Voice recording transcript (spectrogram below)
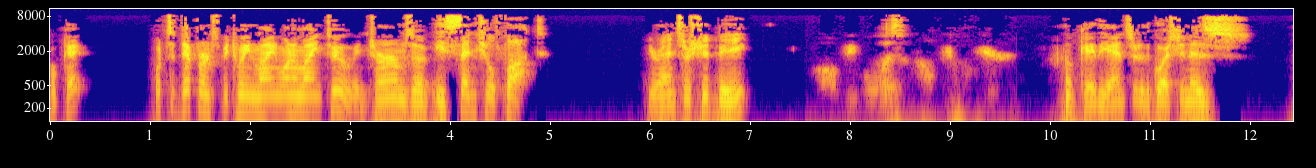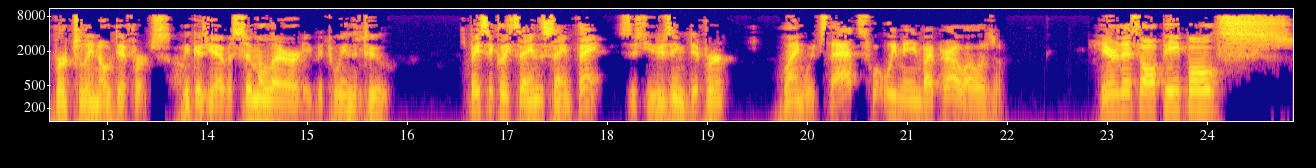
Okay. What's the difference between line one and line two in terms of essential thought? Your answer should be, All people listen, all people hear. Okay, the answer to the question is virtually no difference because you have a similarity between the two. It's basically saying the same thing. It's just using different language. That's what we mean by parallelism. Hear this all peoples,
